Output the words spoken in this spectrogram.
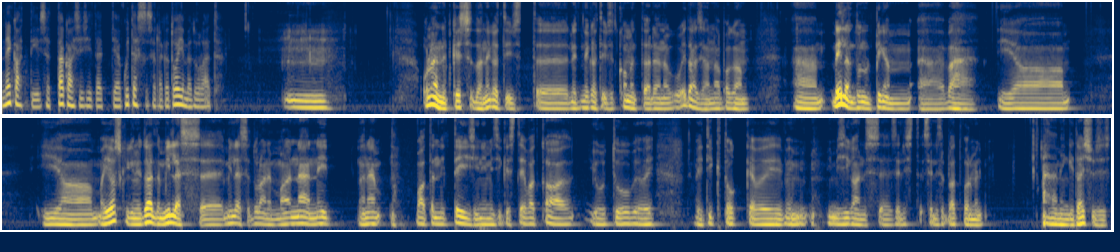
negatiivset tagasisidet ja kuidas sa sellega toime tuled mm,? oleneb, kes seda negatiivset, neid negatiivseid kommentaare nagu edasi annab, aga äh, meile on tulnud pigem äh, vähe. Ja ja ma ei oskagi nüüd öelda, millest see, millest see tuleneb, ma näen neid, ma näen, noh, vaatan neid teisi inimesi, kes teevad ka Youtube'i või, või TikTok'e või, või mis iganes sellist, sellisel platvormil äh, mingeid asju, siis.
